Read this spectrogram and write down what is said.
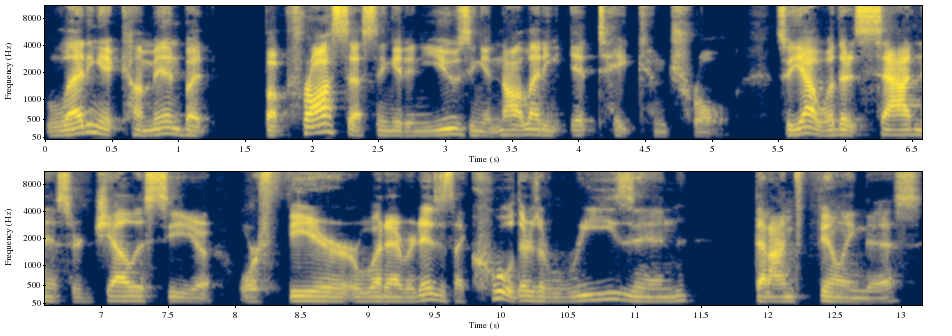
letting it come in, but but processing it and using it, not letting it take control. So yeah, whether it's sadness or jealousy or, or fear or whatever it is, it's like, cool, there's a reason that I'm feeling this.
